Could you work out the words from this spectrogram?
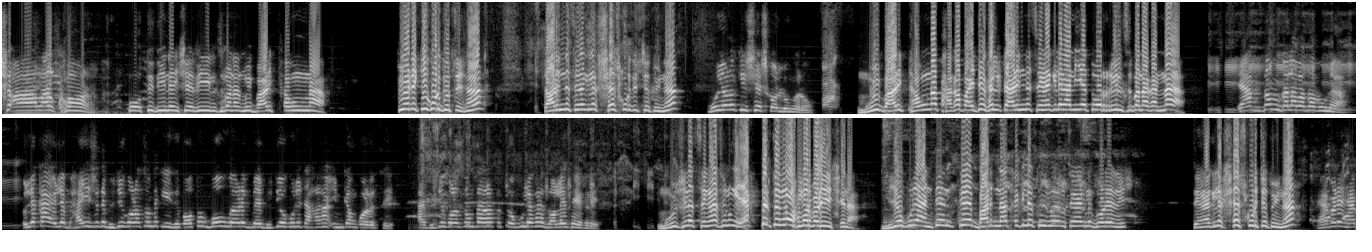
শালার ঘর প্রতিদিন এসে রিলস বানার মুই বাড়ি থাকুন না। তুই এটা কি করে দিচ্ছিস হ্যাঁ? টাড়ি না শেষ করে দিচ্ছিস তুই না? মুই আরও কি শেষ করলুম কেন? মুই বাড়ি থাকুন না ফাঁকা পাইতে খালি টাড়ি না সেনাগুলো নিয়ে তোর রিলস বানা খান না? একদম গালা বাতাবো না ওইলে কাই ওইলে ভাইয়ের সাথে ভিডিও কি কত বউ ভিডিও করে টাকা ইনকাম করেছে। আর ভিডিও তারা তো চোখগুলো এখানে মুই সেটা সেঙ্গা শুনুন একটা চেঙ্গা আমার বাড়ি এসে না। বিয়ে করে আনতে আনতে বাড়ি না থাকলে তুই সেঙ্গাগুলো গড়ে আনিস। সেঙ্গাগুলো শেষ করছে তুই না? হ্যাঁ হ্যাঁ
